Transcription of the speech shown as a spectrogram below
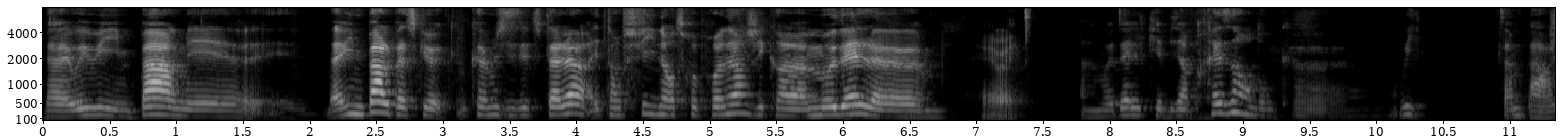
Bah, oui oui, il me parle, mais bah, il me parle parce que comme je disais tout à l'heure, étant fille d'entrepreneur, j'ai quand même un modèle, eh ouais. un modèle qui est bien présent. Donc oui, ça me parle.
